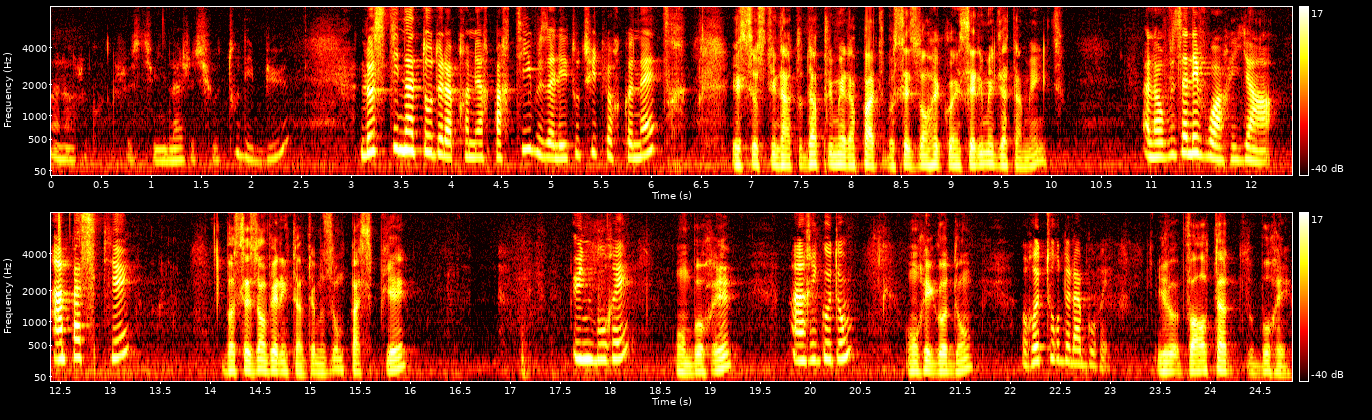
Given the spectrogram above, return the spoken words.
Alors, je crois que je suis là, je suis au tout début. L'ostinato de la première partie, vous allez tout de suite le reconnaître. Esse ostinato da primeira parte vocês vão reconhecer imediatamente. Alors, vous allez voir, il y a un passe-pied, Vocês vão ver então, temos um passe-pied, une bourrée, um bourré, un rigodon, um rigodon retour de la bourrée. e volta do bourré.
